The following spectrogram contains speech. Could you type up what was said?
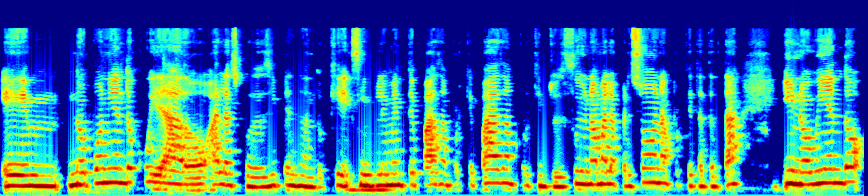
em, no poniendo cuidado a las cosas y pensando que simplemente pasan porque pasan, porque entonces fui una mala persona, porque ta, ta, ta, y no viendo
